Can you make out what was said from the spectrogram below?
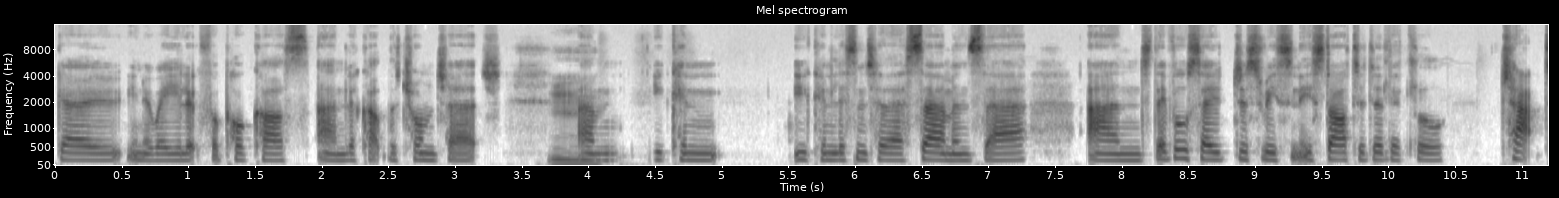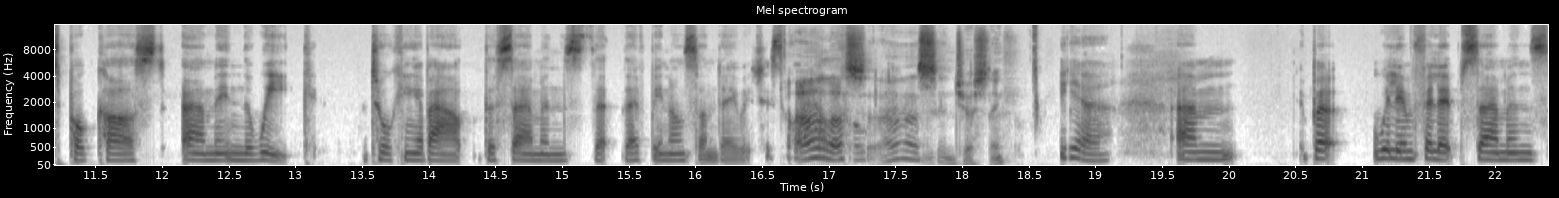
go, you know, where you look for podcasts and look up the Tron Church. Mm. Um, you can you can listen to their sermons there, and they've also just recently started a little chat podcast um, in the week talking about the sermons that they've been on Sunday, which is oh, helpful. that's oh, that's interesting. Yeah, um, but William Philip's sermons,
